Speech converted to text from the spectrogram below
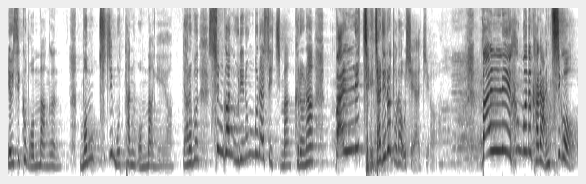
여기서 그 원망은 멈추지 못하는 원망이에요. 여러분 순간 우리는 흥분할 수 있지만 그러나 빨리 제자리로 돌아오셔야죠. 빨리 흥분을 가라앉히고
